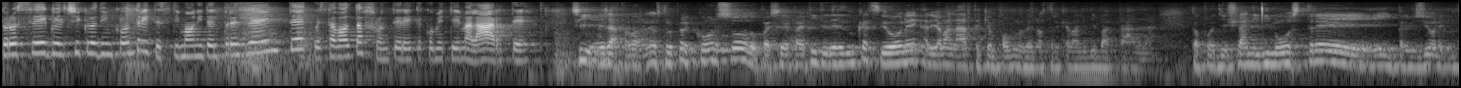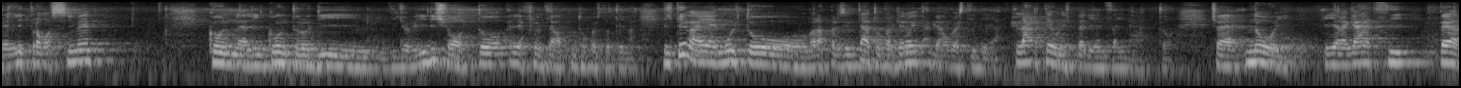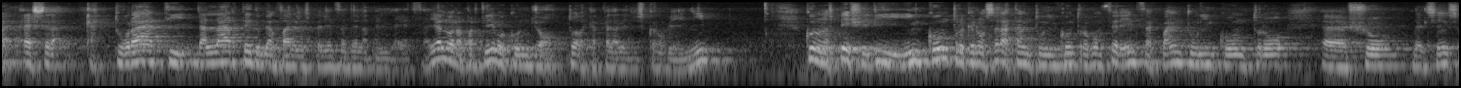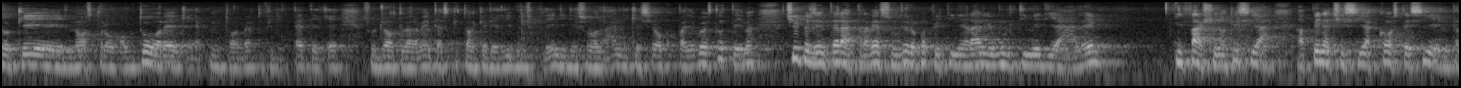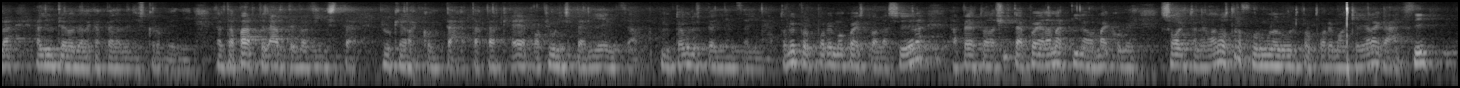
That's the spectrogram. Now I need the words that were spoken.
Prosegue il ciclo di incontri I testimoni del presente, questa volta affronterete come tema l'arte. Sì, esatto, allora il nostro percorso, dopo essere partiti dall'educazione, arriviamo all'arte che è un po' uno dei nostri cavalli di battaglia. Dopo dieci anni di mostre e in previsione delle prossime, con l'incontro di, di, giovedì 18 riaffrontiamo appunto questo tema. Il tema è molto rappresentato perché noi abbiamo questa idea, l'arte è un'esperienza in atto, cioè noi e i ragazzi per essere catturati dall'arte dobbiamo fare l'esperienza della bellezza. E allora partiremo con Giotto, la Cappella degli Scrovegni, con una specie di incontro che non sarà tanto un incontro conferenza quanto un incontro eh, show, nel senso che il nostro autore, che è appunto Alberto Filippetti, che su Giotto veramente ha scritto anche dei libri splendidi, sono da anni che si occupa di questo tema, ci presenterà attraverso un vero e proprio itinerario multimediale il fascino che si ha appena ci si accosta e si entra all'interno della Cappella degli Scrovegni. D'altra parte l'arte va vista più che raccontata perché è proprio un'esperienza, appunto è un'esperienza in atto. Noi proporremo questo alla sera, aperto alla città, e poi alla mattina, ormai come solito nella nostra formula, lo riproporremo anche ai ragazzi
